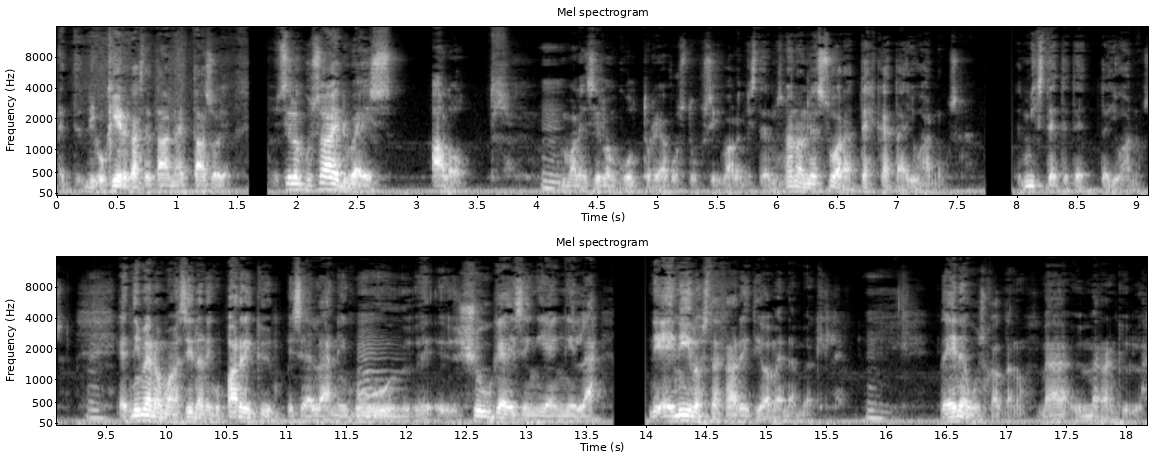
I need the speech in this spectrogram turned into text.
Että niin kuin kirkastetaan näitä tasoja silloin kun Sideways aloitti, mm. mä olin silloin kulttuuriavustuksia valmistelemassa, sanoin ne suoraan, että tehkää tämä juhannuksena. Et miksi te ette tee tätä juhannuksena? Mm. Et nimenomaan siinä niin kuin parikymppisellä niin kuin mm. shoegazing-jengillä, niin ei niillä ole sitä traditioa mennä mökille. Mm. Ei ne uskaltanut, mä ymmärrän kyllä.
